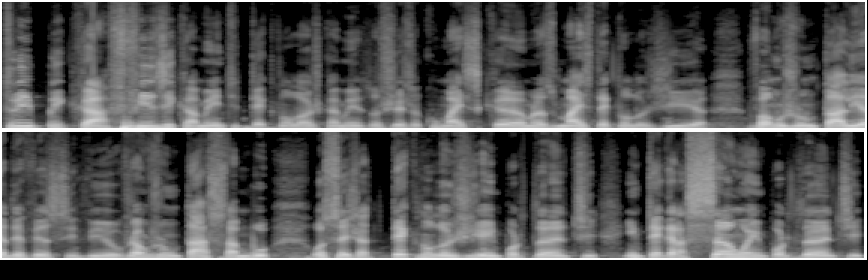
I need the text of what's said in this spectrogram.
triplicar fisicamente e tecnologicamente, ou seja, com mais câmeras, mais tecnologia, vamos juntar ali a Defesa Civil, vamos juntar a SAMU, ou seja, tecnologia é importante, integração é importante,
